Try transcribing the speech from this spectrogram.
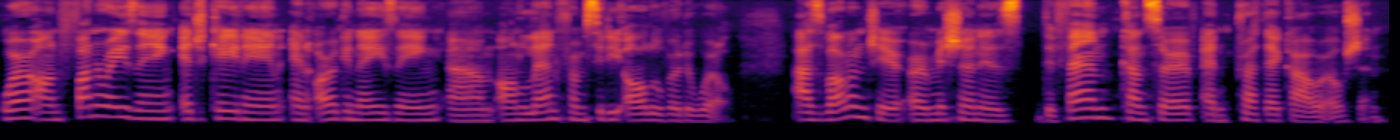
We're on fundraising, educating, and organizing um, on land from city all over the world. As volunteer, our mission is defend, conserve, and protect our ocean.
